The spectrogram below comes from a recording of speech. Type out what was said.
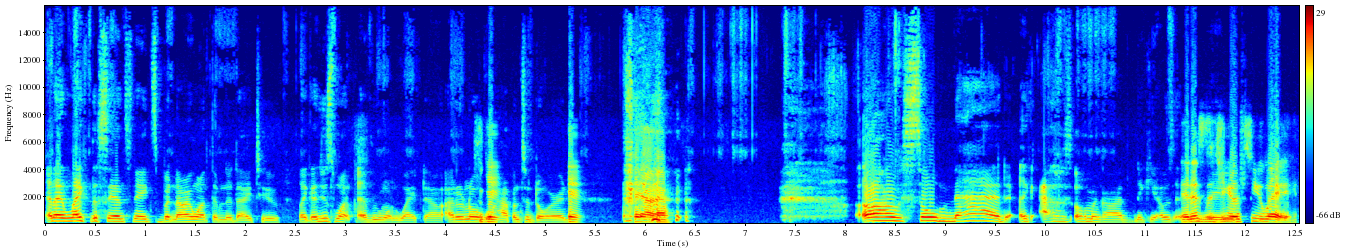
and I like the Sand Snakes, but now I want them to die too. Like I just want everyone wiped out. I don't know what Yeah. happened to Doran. Yeah. Oh, I was so mad. Like I was. Oh my god, Nikki, I was. it is the enraged. GOT way.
